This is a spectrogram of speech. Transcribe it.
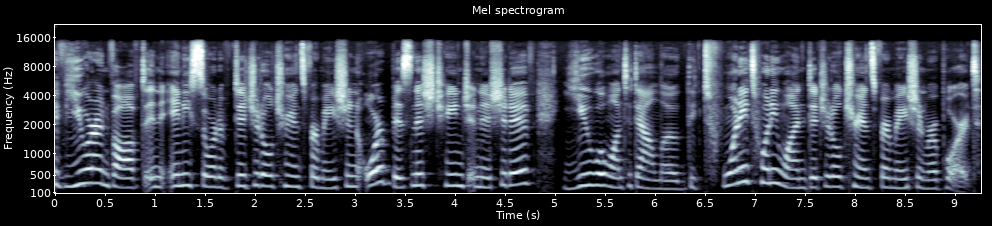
If you are involved in any sort of digital transformation or business change initiative, you will want to download the 2021 Digital Transformation Report.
